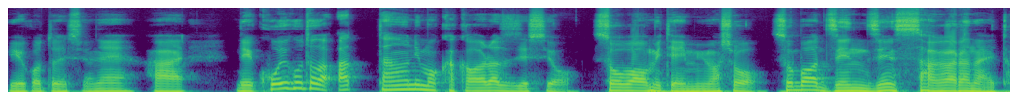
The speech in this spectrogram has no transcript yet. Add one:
いうことですよね。はい。で、こういうことがあったのにもかかわらずですよ。相場を見てみましょう。相場は全然下がらないと。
